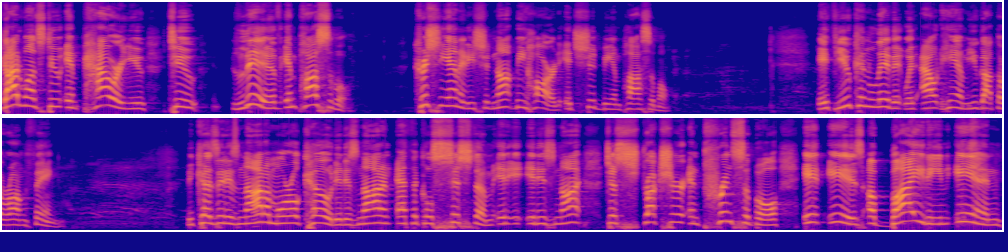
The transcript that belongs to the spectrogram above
God wants to empower you to live impossible. Christianity should not be hard, it should be impossible. If you can live it without Him, you got the wrong thing. Because it is not a moral code. It is not an ethical system. It, it, it is not just structure and principle. It is abiding in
